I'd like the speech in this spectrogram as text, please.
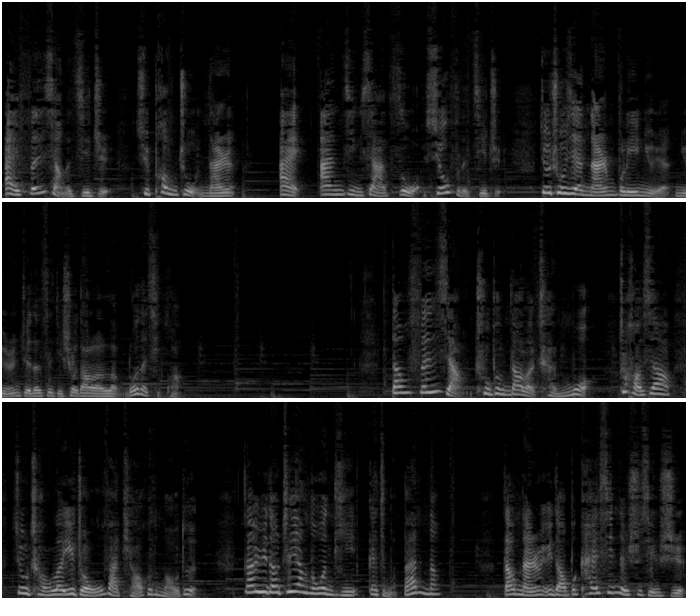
爱分享的机制去碰触男人爱安静下自我修复的机制，就出现男人不理女人，女人觉得自己受到了冷落的情况。当分享触碰到了沉默，这好像就成了一种无法调和的矛盾。那遇到这样的问题该怎么办呢？当男人遇到不开心的事情时，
